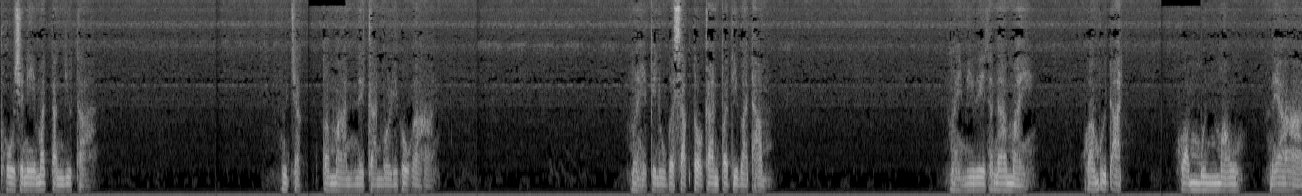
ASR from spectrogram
โภชเนมัตตัญยุตา รู้จักประมาณในการบริโภคอาหาร ไม่เป็นอุปสรรคต่อการปฏิบัติธรรม ไม่มีเวทนาใหม่ ความอึดอัด ความมึนเมาในอาหาร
